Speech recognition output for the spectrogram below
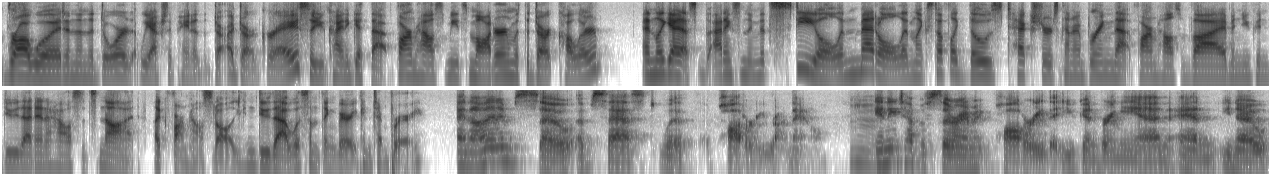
raw wood. And then the door, we actually painted a dark gray. So you kind of get that farmhouse meets modern with the dark color and like yes adding something that's steel and metal and like stuff like those textures kind of bring that farmhouse vibe and you can do that in a house that's not like farmhouse at all. You can do that with something very contemporary. And i am so obsessed with pottery right now. Mm. any type of ceramic pottery that you can bring in and you know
